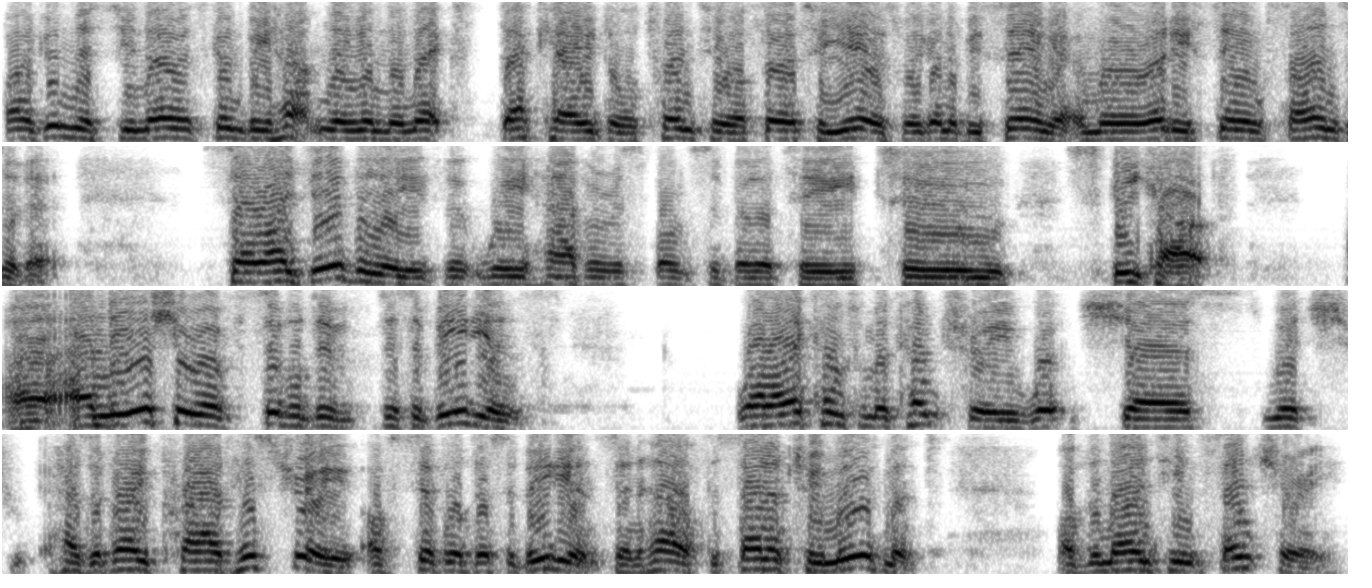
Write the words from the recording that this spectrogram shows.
my goodness, you know it's going to be happening in the next decade or 20 or 30 years. We're going to be seeing it, and we're already seeing signs of it. So I do believe that we have a responsibility to speak up. Uh, and the issue of civil di- disobedience, well, I come from a country which uh, which has a very proud history of civil disobedience in health, the sanitary movement of the 19th century,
